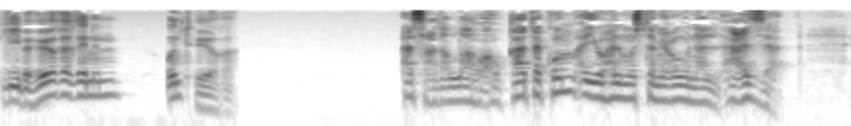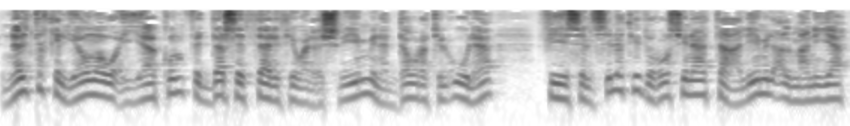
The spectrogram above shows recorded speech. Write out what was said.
Liebe Hörerinnen und Hörer. أسعد الله أوقاتكم أيها المستمعون الأعزاء نلتقي اليوم وإياكم في الدرس الثالث والعشرين من الدورة الأولى في سلسلة دروسنا تعليم الألمانية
